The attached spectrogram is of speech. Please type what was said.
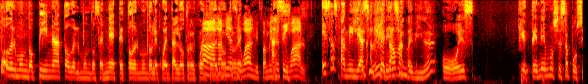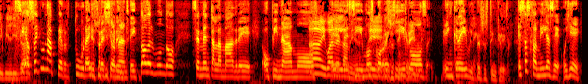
Todo el mundo opina, todo el mundo se mete, todo el mundo le cuenta al otro el cuento Ah, del la otro. mía es de- igual, mi familia es igual. Esas familias, ¿Es a mí me injerencia trauma. indebida o es que tenemos esa Sí, posibilidad? o sea, hay una apertura Eso impresionante y todo el mundo se menta la madre, opinamos, Ah, igual eh, decimos, sí. Eso está corregimos, increíble. Eso está increíble. Esas familias de, oye,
